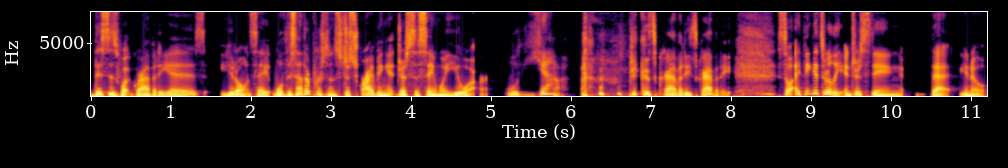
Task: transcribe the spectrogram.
this is what gravity is, you don't say, well, this other person's describing it just the same way you are. Well, yeah, because gravity's gravity. So I think it's really interesting that, you know,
